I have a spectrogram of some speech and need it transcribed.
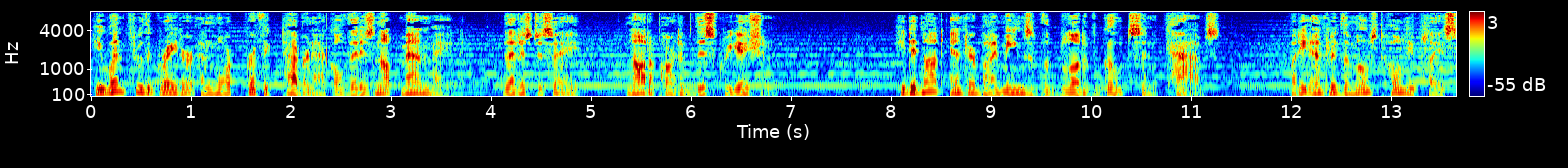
he went through the greater and more perfect tabernacle that is not man-made, that is to say, not a part of this creation. He did not enter by means of the blood of goats and calves, but he entered the most holy place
